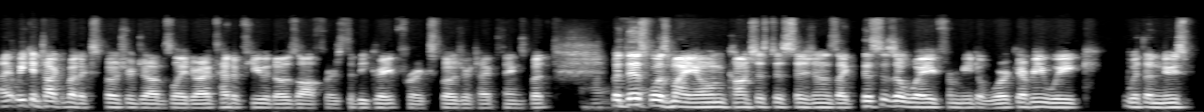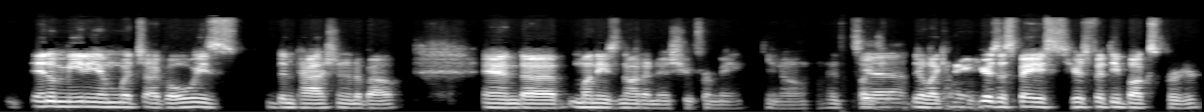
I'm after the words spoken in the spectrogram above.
I, we can talk about exposure jobs later. I've had a few of those offers to be great for exposure type things, but uh-huh. but this was my own conscious decision. It's like this is a way for me to work every week with a news in a medium which I've always been passionate about and uh, money's not an issue for me. You know, it's like yeah. they're like, hey, here's a space, here's 50 bucks for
